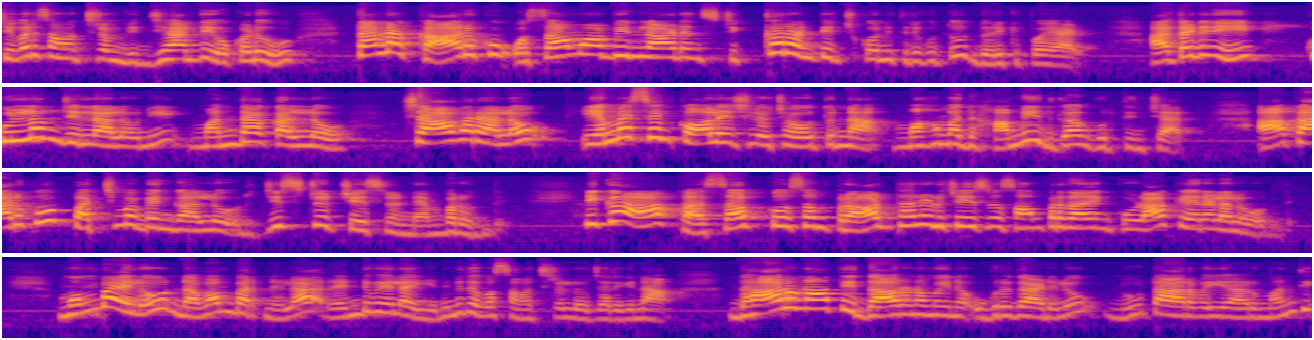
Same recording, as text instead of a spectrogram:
చివరి సంవత్సరం విద్యార్థి ఒకడు తన కారుకు ఒసామా బిన్ లాడెన్ స్టిక్కర్ అంటించుకొని తిరుగుతూ దొరికిపోయాడు. అతడిని కుల్లం జిల్లాలోని మందాకల్లో చావరాలో ఎంఎస్ఎన్ కాలేజ్లో చదువుతున్న మహమ్మద్ హమీద్గా గుర్తించారు. ఆ కారుకు పశ్చిమ బెంగాల్లో రిజిస్టర్ చేసిన నెంబర్ ఉంది. ఇక కసాబ్ కోసం ప్రార్థనలు చేసిన సాంప్రదాయం కూడా కేరళలో ఉంది. ముంబైలో నవంబర్ నెల రెండు వేల ఎనిమిదవ సంవత్సరంలో జరిగిన దారుణాతి దారుణమైన ఉగ్రదాడిలో నూట అరవై ఆరు మంది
